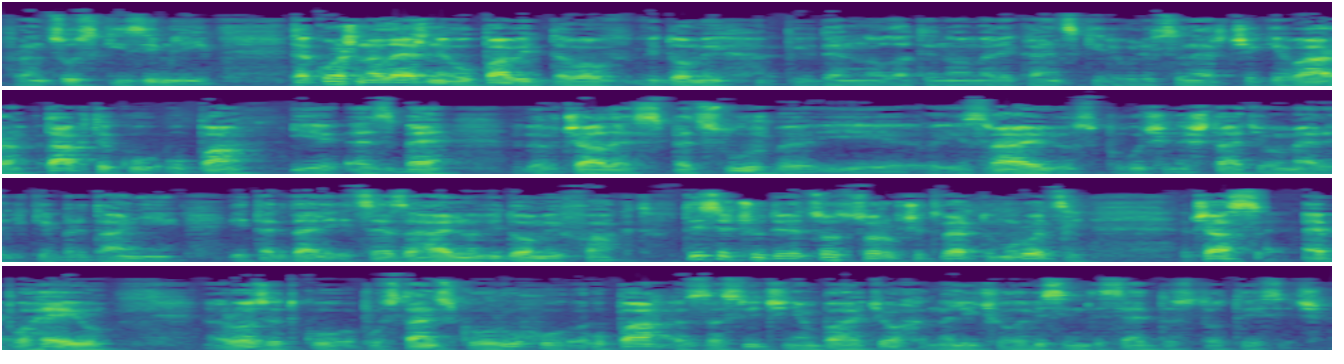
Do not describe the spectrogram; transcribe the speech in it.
французькій землі. Також належне УПА віддавав відомий південно-латиноамериканський революціонер Че Гевара. Тактику УПА і СБ вивчали спецслужби і Ізраїлю, Сполучених Штатів Америки, Британії і так далі. І це загальновідомий факт. В 1944 році, час епогею розвитку повстанського руху, УПА за свідченням багатьох налічувало 80 до 100 тисяч.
